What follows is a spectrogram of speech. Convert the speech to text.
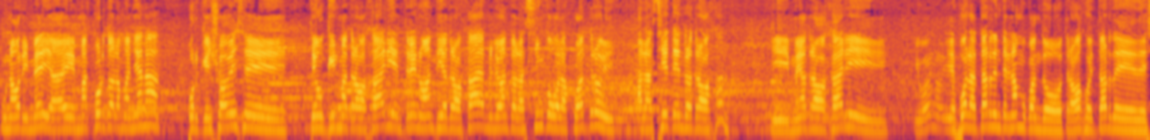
una hora y media. Es más corto a la mañana porque yo a veces tengo que irme a trabajar y entreno antes de ir a trabajar, me levanto a las 5 o a las 4 y a las 7 entro a trabajar. Y me voy a trabajar y, y bueno, y después a la tarde entrenamos cuando trabajo de tarde de,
